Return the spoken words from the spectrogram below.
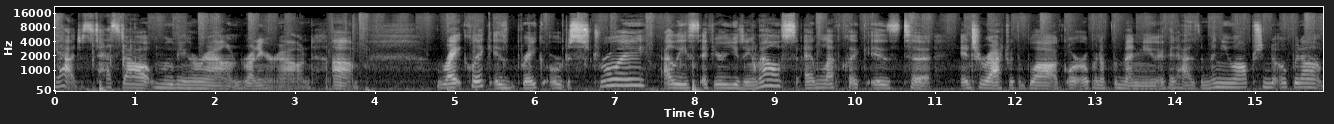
yeah, just test out moving around, running around. Um, right click is break or destroy, at least if you're using a mouse, and left click is to interact with the block or open up the menu if it has a menu option to open up.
